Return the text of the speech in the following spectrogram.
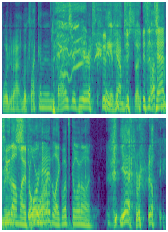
What do I look like an advisor here? I'm just Is it tattooed on my store. forehead? Like what's going on? yeah, really.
